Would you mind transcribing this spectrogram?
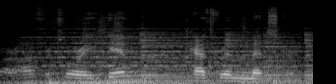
For our offertory hymn, Catherine Metzger.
